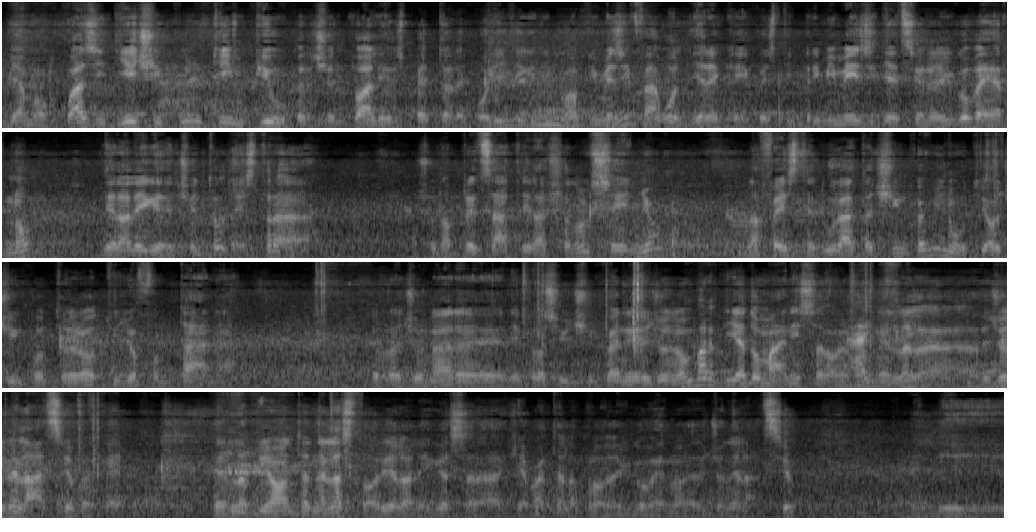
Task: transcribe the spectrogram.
abbiamo quasi 10 punti in più percentuali rispetto alle politiche di pochi mesi fa, vuol dire che questi primi mesi di azione del governo, della Lega del centrodestra sono apprezzati e lasciano il segno. La festa è durata 5 minuti, oggi incontrerò Tullio Fontana per ragionare dei prossimi 5 anni in Regione Lombardia, domani sarò nella Regione Lazio perché per la prima volta nella storia la Lega sarà chiamata alla prova del governo della Regione Lazio. Quindi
